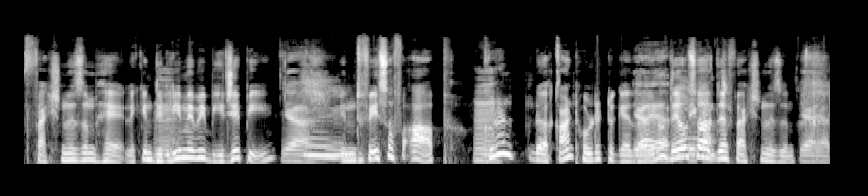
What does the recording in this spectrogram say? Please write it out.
factionalism. Hai, like in Delhi, maybe BJP Yeah. Hmm. in the face of AAP couldn't uh, can't hold it together. Yeah, you know, yeah, they they also have their factionalism. Yeah, yeah,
